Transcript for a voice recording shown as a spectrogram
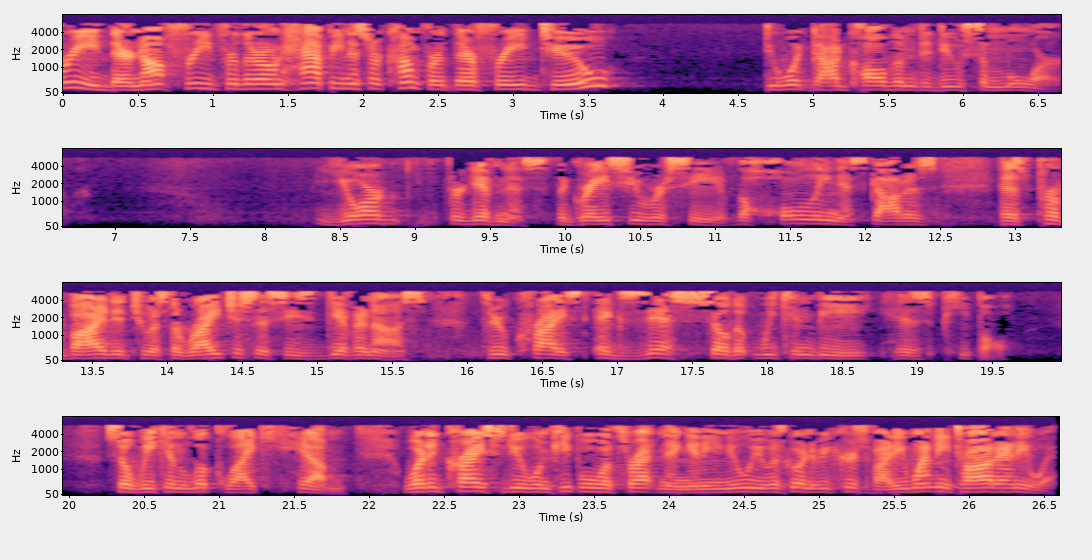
freed, they're not freed for their own happiness or comfort. They're freed to do what God called them to do some more. Your forgiveness, the grace you receive, the holiness God has, has provided to us, the righteousness He's given us through Christ exists so that we can be His people. So we can look like Him. What did Christ do when people were threatening and he knew he was going to be crucified? He went and he taught anyway.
